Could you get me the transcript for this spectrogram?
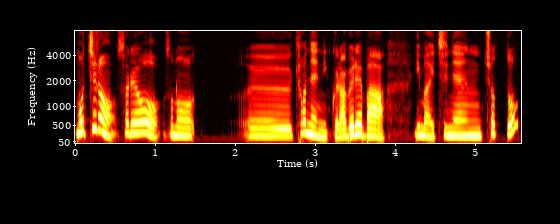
もちろんそれをその去年に比べれば今1年ちょっと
